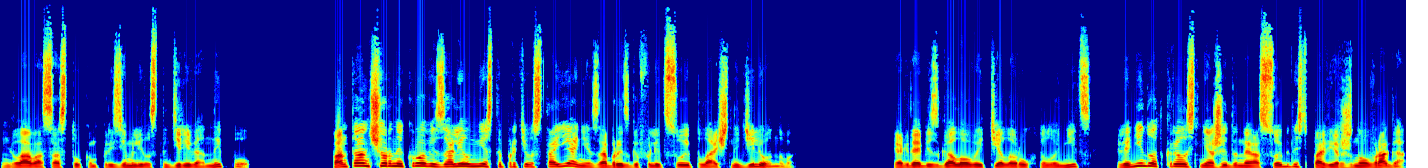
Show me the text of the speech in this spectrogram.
Голова со стуком приземлилась на деревянный пол. Фонтан черной крови залил место противостояния, забрызгав лицо и плащ наделенного. Когда безголовое тело рухнуло ниц, Леониду открылась неожиданная особенность поверженного врага.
